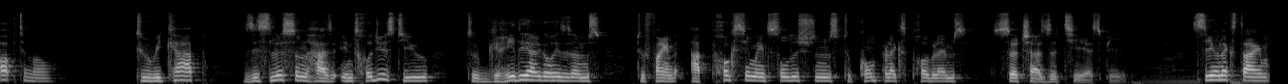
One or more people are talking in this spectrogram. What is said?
optimal. To recap, this lesson has introduced you to greedy algorithms to find approximate solutions to complex problems such as the TSP. See you next time!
